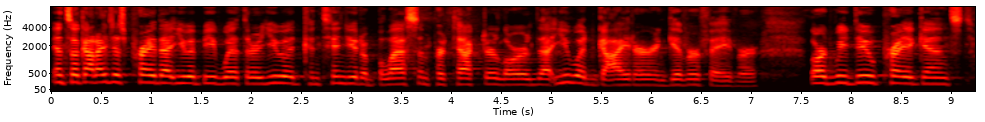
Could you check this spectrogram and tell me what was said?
And so, God, I just pray that you would be with her. You would continue to bless and protect her, Lord, that you would guide her and give her favor. Lord, we do pray against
